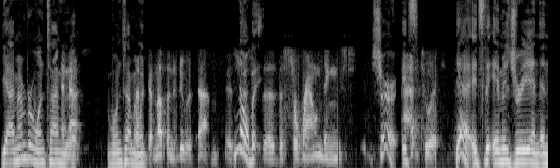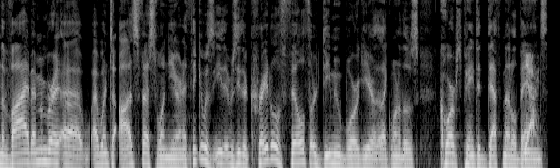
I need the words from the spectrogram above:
yeah, I remember one time. And that's- one time I went. got nothing to do with them. It's No, but the, the surroundings Sure, it's add to it. Yeah, it's the imagery and, and the vibe. I remember uh, I went to Ozzfest one year, and I think it was either it was either Cradle of Filth or Dimmu Borgir, like one of those corpse painted death metal bands,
